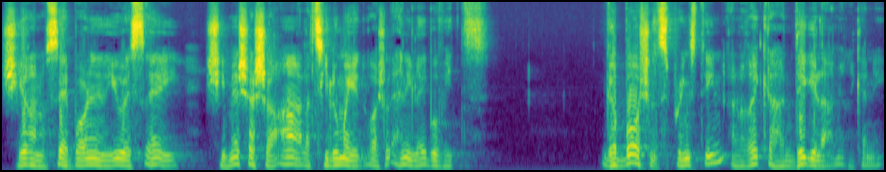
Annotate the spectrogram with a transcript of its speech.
שיר הנושא Born in the USA שימש השראה לצילום הידוע של אני ליבוביץ. גבו של ספרינגסטין על רקע הדגל האמריקני.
